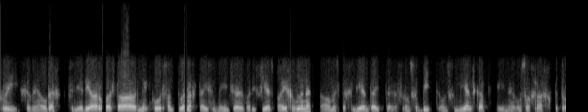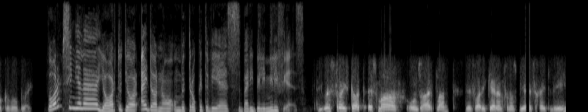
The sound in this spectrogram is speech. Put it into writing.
groei geweldig. Verlede jaar was daar net kort van 20000 mense wat die fees bygewoon het. Daarom is dit 'n geleentheid uh, vir ons gebied, ons gemeenskap en uh, ons sal graag betrokke wil bly. Waarom sien julle jaar tot jaar uit daarna om betrokke te wees by die Biliemiliefees? Die Oos-Vrystaat is maar ons hartland. Dis waar die kern van ons besigheid lê.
